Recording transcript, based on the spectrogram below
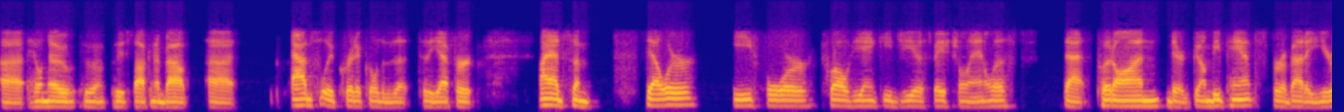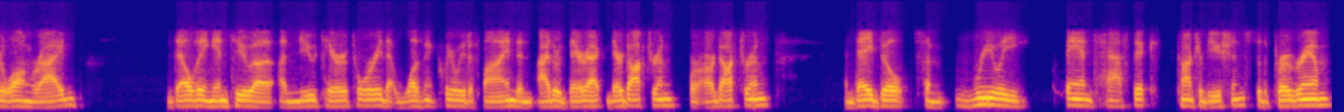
uh, he'll know who who's talking about. Uh, absolutely critical to the to the effort. I had some stellar E4 12 Yankee geospatial analysts that put on their Gumby pants for about a year long ride delving into a, a, new territory that wasn't clearly defined in either their their doctrine or our doctrine, and they built some really fantastic contributions to the program.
